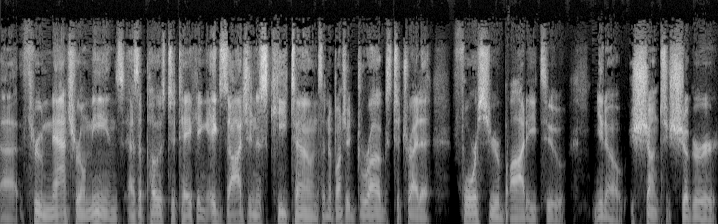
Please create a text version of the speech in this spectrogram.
uh, through natural means as opposed to taking exogenous ketones and a bunch of drugs to try to force your body to you know shunt sugar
